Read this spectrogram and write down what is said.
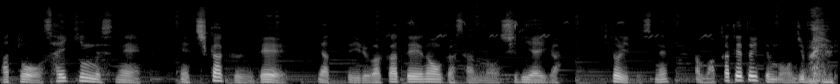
あと、最近ですね、え近くでやっている若手農家さんの知り合いが一人ですね。若手といっても自分より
